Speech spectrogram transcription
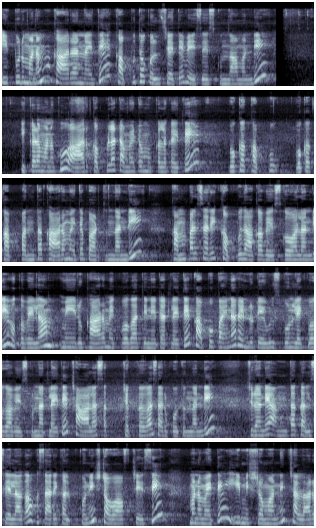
ఇప్పుడు మనం కారాన్ని అయితే కప్పుతో కొలిచి అయితే వేసేసుకుందామండి. ఇక్కడ మనకు ఆరు కప్పుల టమాటో ముక్కలకైతే ఒక కప్పు ఒక కప్ అంత కారం అయితే పడుతుందండి. కంపల్సరీ కప్పు దాకా వేసుకోవాలండి. ఒకవేళ మీరు కారం ఎక్కువగా తినేటట్లయితే కప్పు పైన రెండు టేబుల్ స్పూన్లు ఎక్కువగా వేసుకున్నట్లయితే చాలా చక్కగా సరిపోతుందండి. చూడండి అంతా కలిసేలాగా ఒకసారి కలుపుకొని స్టవ్ ఆఫ్ చేసి మనమైతే ఈ మిశ్రమాన్ని చల్లార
